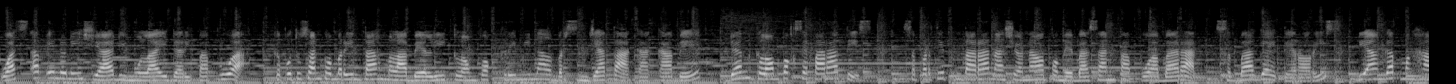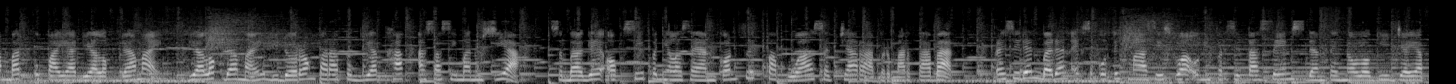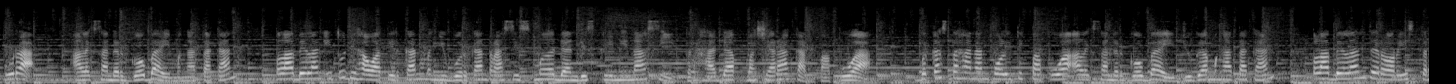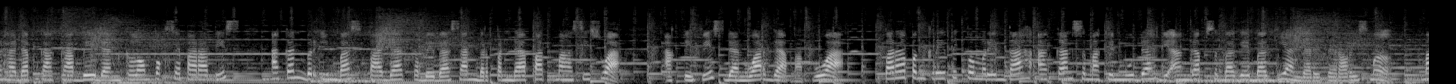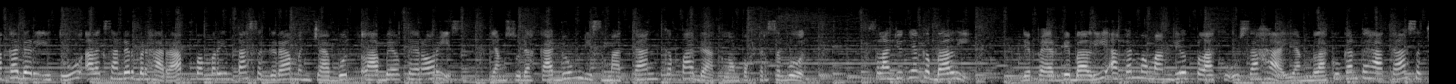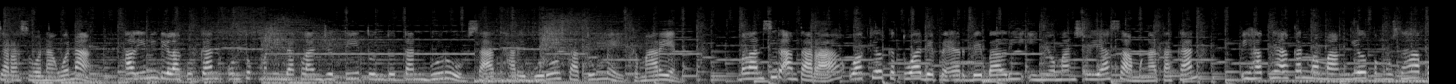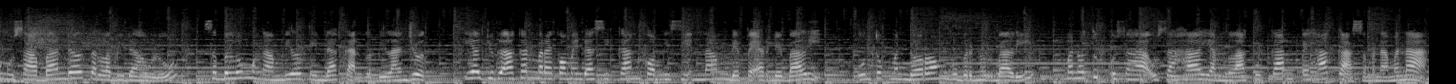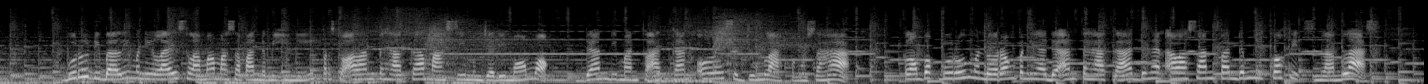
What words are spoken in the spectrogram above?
WhatsApp Indonesia dimulai dari Papua. Keputusan pemerintah melabeli kelompok kriminal bersenjata KKB dan kelompok separatis seperti Tentara Nasional Pembebasan Papua Barat sebagai teroris dianggap menghambat upaya dialog damai. Dialog damai didorong para pegiat hak asasi manusia sebagai opsi penyelesaian konflik Papua secara bermartabat. Presiden Badan Eksekutif Mahasiswa Universitas Sains dan Teknologi Jayapura, Alexander Gobay mengatakan, pelabelan itu dikhawatirkan menyuburkan rasisme dan diskriminasi terhadap masyarakat Papua. Bekas tahanan politik Papua Alexander Gobay juga mengatakan, pelabelan teroris terhadap KKB dan kelompok separatis akan berimbas pada kebebasan berpendapat mahasiswa, aktivis, dan warga Papua. Para pengkritik pemerintah akan semakin mudah dianggap sebagai bagian dari terorisme. Maka dari itu, Alexander berharap pemerintah segera mencabut label teroris yang sudah kadung disematkan kepada kelompok tersebut. Selanjutnya ke Bali. DPRD Bali akan memanggil pelaku usaha yang melakukan PHK secara sewenang-wenang. Hal ini dilakukan untuk menindaklanjuti tuntutan buruh saat Hari Buruh 1 Mei kemarin. Melansir antara, Wakil Ketua DPRD Bali Inyoman Suyasa mengatakan pihaknya akan memanggil pengusaha-pengusaha bandel terlebih dahulu sebelum mengambil tindakan lebih lanjut. Ia juga akan merekomendasikan Komisi 6 DPRD Bali untuk mendorong Gubernur Bali menutup usaha-usaha yang melakukan PHK semena-mena. Buruh di Bali menilai selama masa pandemi ini persoalan PHK masih menjadi momok dan dimanfaatkan oleh sejumlah pengusaha. Kelompok buruh mendorong peniadaan PHK dengan alasan pandemi COVID-19.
